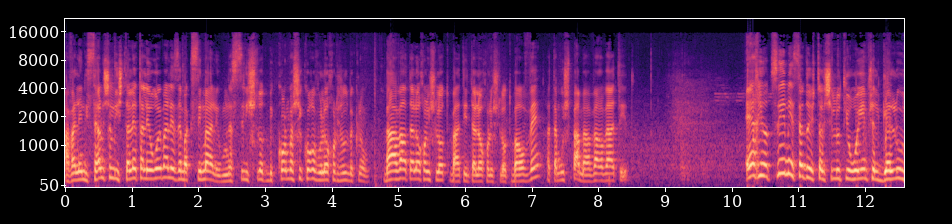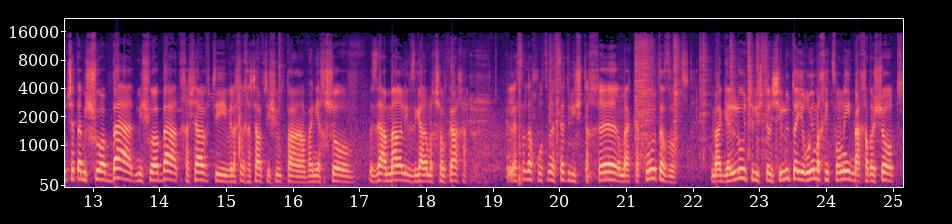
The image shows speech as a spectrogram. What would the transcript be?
אבל הניסיון שלו להשתלט על האירועים האלה זה מקסימלי, הוא מנסה לשלוט בכל מה שקורה והוא לא יכול לשלוט בכלום. בעבר אתה לא יכול לשלוט, בעתיד אתה לא יכול לשלוט, בהווה אתה מושפע מעבר ועתיד. איך יוצאים מסדר השתלשלות אירועים של גלות, שאתה משועבד, משועבד, חשבתי, ולכן חשבתי שוב פעם, ואני אחשוב, וזה אמר לי וזה גרם לחשוב ככה. ולעשות אנחנו רוצים לצאת ולהשתחרר מהקטנות הזאת, מהגלות של השתלשלות האירועים החיצונית, מהחדשות,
